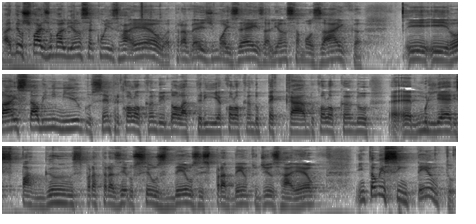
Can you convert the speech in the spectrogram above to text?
Aí Deus faz uma aliança com Israel através de Moisés, aliança mosaica. E, e, lá está o inimigo, sempre colocando idolatria, colocando pecado, colocando é, mulheres pagãs para trazer os seus deuses para dentro de Israel. Então, esse intento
